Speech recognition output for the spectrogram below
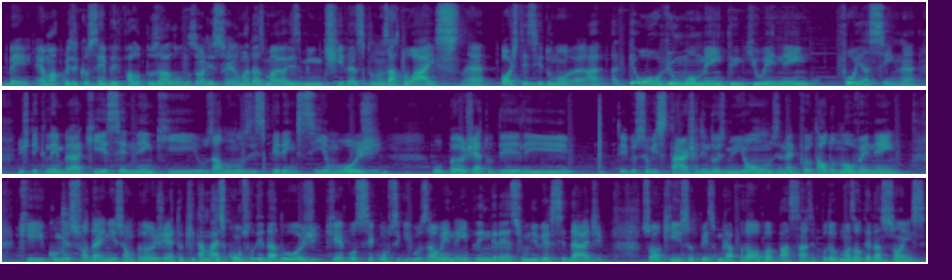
Bem, é uma coisa que eu sempre falo para os alunos. Olha, isso é uma das maiores mentiras, pelo menos atuais, né? Pode ter sido. Houve um momento em que o Enem foi assim, né? A gente tem que lembrar que esse Enem que os alunos experienciam hoje, o projeto dele teve o seu start ali em 2011, né, que foi o tal do Novo Enem, que começou a dar início a um projeto que está mais consolidado hoje, que é você conseguir usar o Enem para ingresso em universidade. Só que isso fez com que a prova passasse por algumas alterações.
